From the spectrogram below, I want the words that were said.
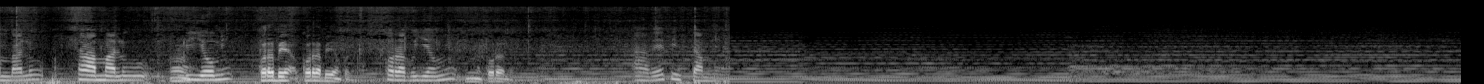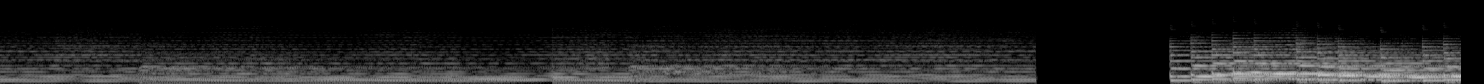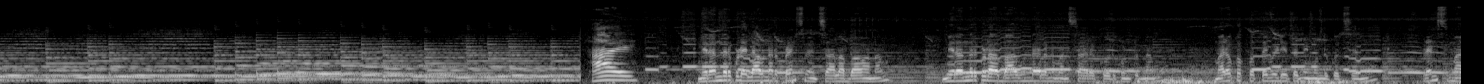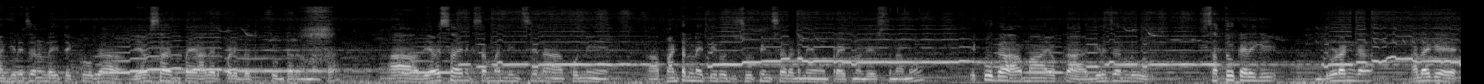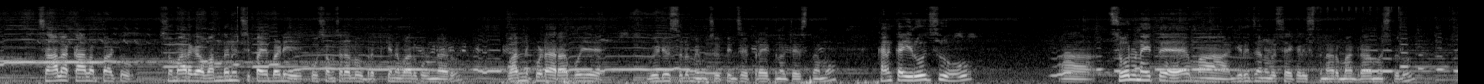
అంబాలు సామాలు బియ్యమి కొర్ర బియ్యం కొర్ర బియ్యం కొర్ర బియ్యమి కొర్రలు అవే తింటాం మేము హాయ్. మీరందరూ కూడా ఎలా ఉన్నారు ఫ్రెండ్స్? మేము చాలా బాగున్నాం. మీరందరూ కూడా బాగుండాలని మనసారా కోరుకుంటున్నాము. మరొక కొత్త వీడియోతో మేము ముందుకు వచ్చాము. ఫ్రెండ్స్ మా గిరిజనులు అయితే ఎక్కువగా వ్యవసాయంపై ఆధారపడి బ్రతుకుతుంటారనమాట ఆ వ్యవసాయానికి సంబంధించిన కొన్ని పంటలను అయితే ఈరోజు చూపించాలని మేము ప్రయత్నం చేస్తున్నాము. ఎక్కువగా మా యొక్క గిరిజనులు సత్తువ కలిగి దృఢంగా అలాగే చాలా కాలం పాటు సుమారుగా వంద నుంచి పైబడి ఎక్కువ సంవత్సరాలు బ్రతికిన వారు కూడా ఉన్నారు. వాళ్ళని కూడా రాబోయే వీడియోస్లో మేము చూపించే ప్రయత్నం చేస్తాము. కనుక ఈరోజు చోలునైతే మా గిరిజనులు సేకరిస్తున్నారు మా గ్రామస్తులు.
